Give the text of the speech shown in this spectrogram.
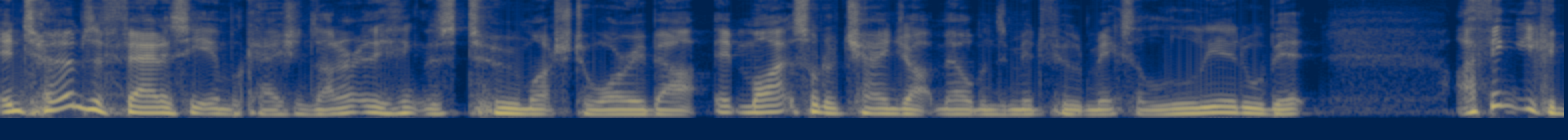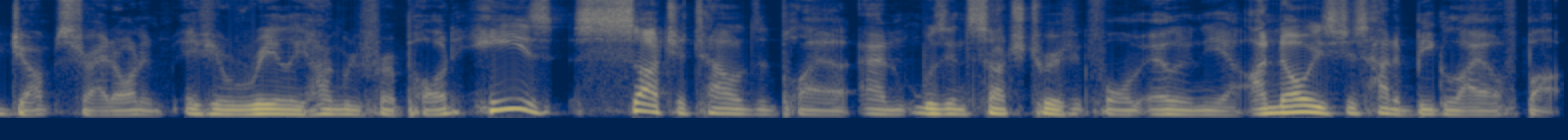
in terms of fantasy implications, I don't really think there's too much to worry about. It might sort of change up Melbourne's midfield mix a little bit. I think you could jump straight on him if you're really hungry for a pod. He is such a talented player and was in such terrific form earlier in the year. I know he's just had a big layoff, but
